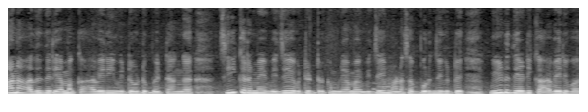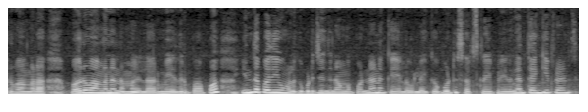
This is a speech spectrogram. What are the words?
ஆனால் அது தெரியாமல் காவேரி வீட்டை விட்டு போயிட்டாங்க. சீக்கிரமே விஜய் விட்டுட்டு இருக்க முடியாமல் விஜய் மனசை புரிஞ்சுக்கிட்டு வீடு தேடி காவேரி வருவாங்களா? வருவாங்கன்னு நம்ம எல்லாருமே எதிர்பார்ப்போம். இந்த பதிவு உங்களுக்கு பிடிச்சிருந்துச்சுன்னா உங்கள் பொண்ணான கையில் ஒரு லைக்கை போட்டு சப்ஸ்கிரைப் பண்ணிடுங்க. தேங்க்யூ ஃப்ரெண்ட்ஸ்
